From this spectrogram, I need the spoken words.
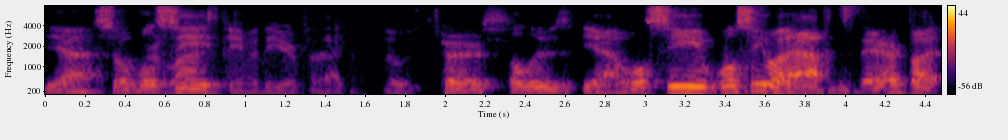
Yeah, so we'll see. game of the year for that. For lose, yeah, we'll see. We'll see what happens there. But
